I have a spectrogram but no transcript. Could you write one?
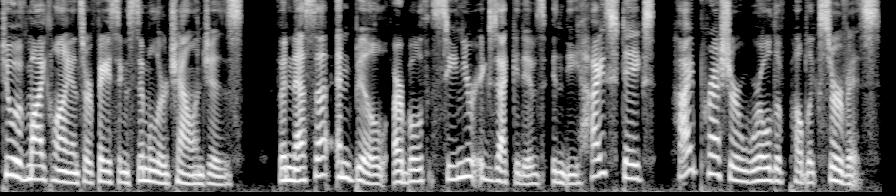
Two of my clients are facing similar challenges. Vanessa and Bill are both senior executives in the high stakes, high pressure world of public service.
